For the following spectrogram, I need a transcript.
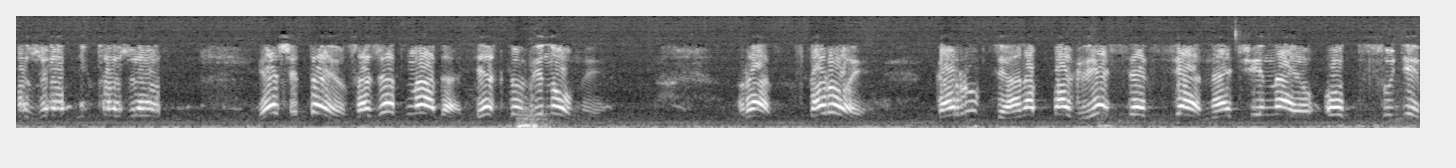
Сажать, не сажать. Я считаю, сажать надо тех, кто виновные. Раз. Второе. Коррупция, она погрязся вся, начиная от судей,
